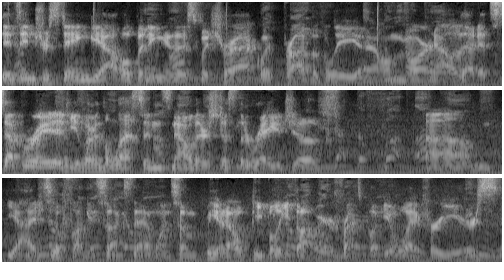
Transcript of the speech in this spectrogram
it's interesting, yeah, opening this with track with probably, you know, more now that it's separated. He learned the lessons. Now there's just the rage of, um, yeah, it still fucking sucks that when some, you know, people you thought were your friends put you away for years.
